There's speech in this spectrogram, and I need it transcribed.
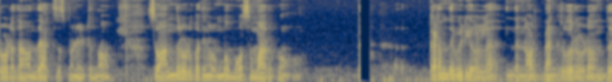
ரோடை தான் வந்து ஆக்சஸ் பண்ணிகிட்டு இருந்தோம் ஸோ அந்த ரோடு பார்த்திங்கன்னா ரொம்ப மோசமாக இருக்கும். கடந்த வீடியோவில் இந்த நார்த் பேங்க் ரிவர் ரோடு வந்து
